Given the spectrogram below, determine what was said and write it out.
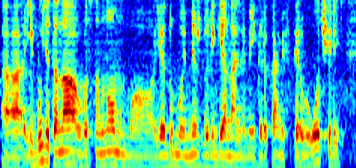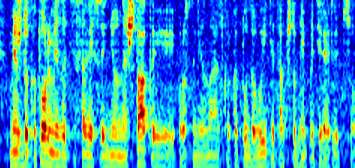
А, и будет она в основном, а, я думаю, между региональными игроками в первую очередь, между которыми затесались Соединенные Штаты и просто не знают, как оттуда выйти так, чтобы не потерять лицо.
